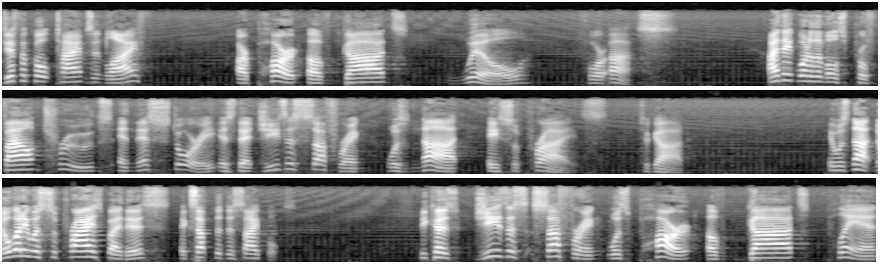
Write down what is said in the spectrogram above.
difficult times in life are part of God's will for us. I think one of the most profound truths in this story is that Jesus' suffering was not a surprise to God. It was not. Nobody was surprised by this except the disciples. Because Jesus' suffering was part of God's plan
